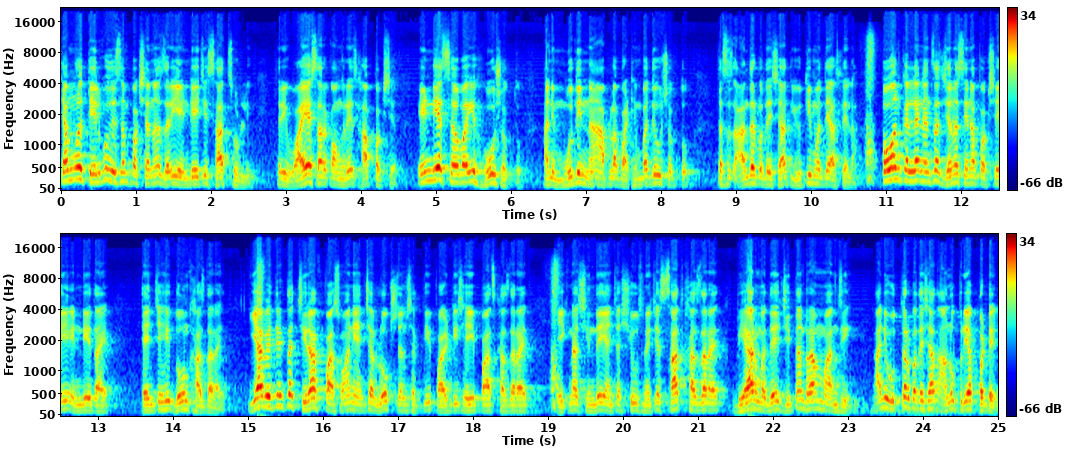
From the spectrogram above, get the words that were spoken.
त्यामुळे तेलुगू देसम पक्षानं जरी एन डी एची साथ सोडली तरी वाय एस आर काँग्रेस हा पक्ष एन डी एत सहभागी होऊ शकतो आणि मोदींना आपला पाठिंबा देऊ शकतो. तसंच आंध्र प्रदेशात युतीमध्ये असलेला पवन कल्याण यांचा जनसेना पक्षही एन डी एत आहे. त्यांचेही दोन खासदार आहेत. या व्यतिरिक्त चिराग पासवान यांच्या लोक जनशक्ती पार्टीचेही पाच खासदार आहेत. एकनाथ शिंदे यांच्या शिवसेनेचे सात खासदार आहेत. बिहारमध्ये जितनराम मांझी आणि उत्तर प्रदेशात अनुप्रिया पटेल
